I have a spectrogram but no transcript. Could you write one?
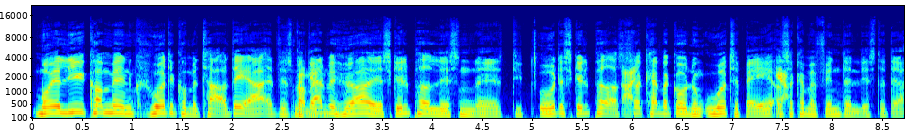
Må jeg lige komme med en hurtig kommentar, og det er, at hvis man gerne vil høre uh, skildpaddelisten, uh, de otte skildpadder, Nej. så kan man gå nogle uger tilbage, ja. og så kan man finde den liste der.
